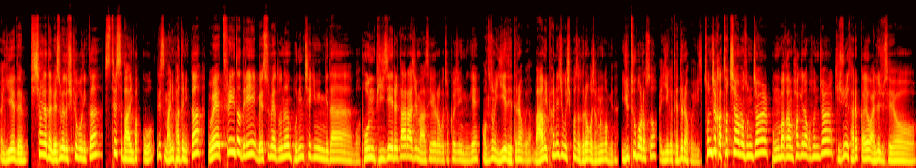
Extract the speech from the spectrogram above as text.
아, 이해됨. 시청자들 매수매도 시켜보니까 스트레스 많이 받고 스트레스 많이 받으니까 왜 트레이더들이 매수매도는 본인 책임입니다. 뭐 본 BJ를 따라하지 마세요라고 적혀져 있는 게 어느 정도 이해되더라고요. 마음이 편해지고 싶어서 그런 거 적는 겁니다. 유튜버로서 이해가 되더라고요. 이제. 손절가 터치하면 손절, 복마감 확인하고 손절 기준이 다를까요? 알려주세요.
